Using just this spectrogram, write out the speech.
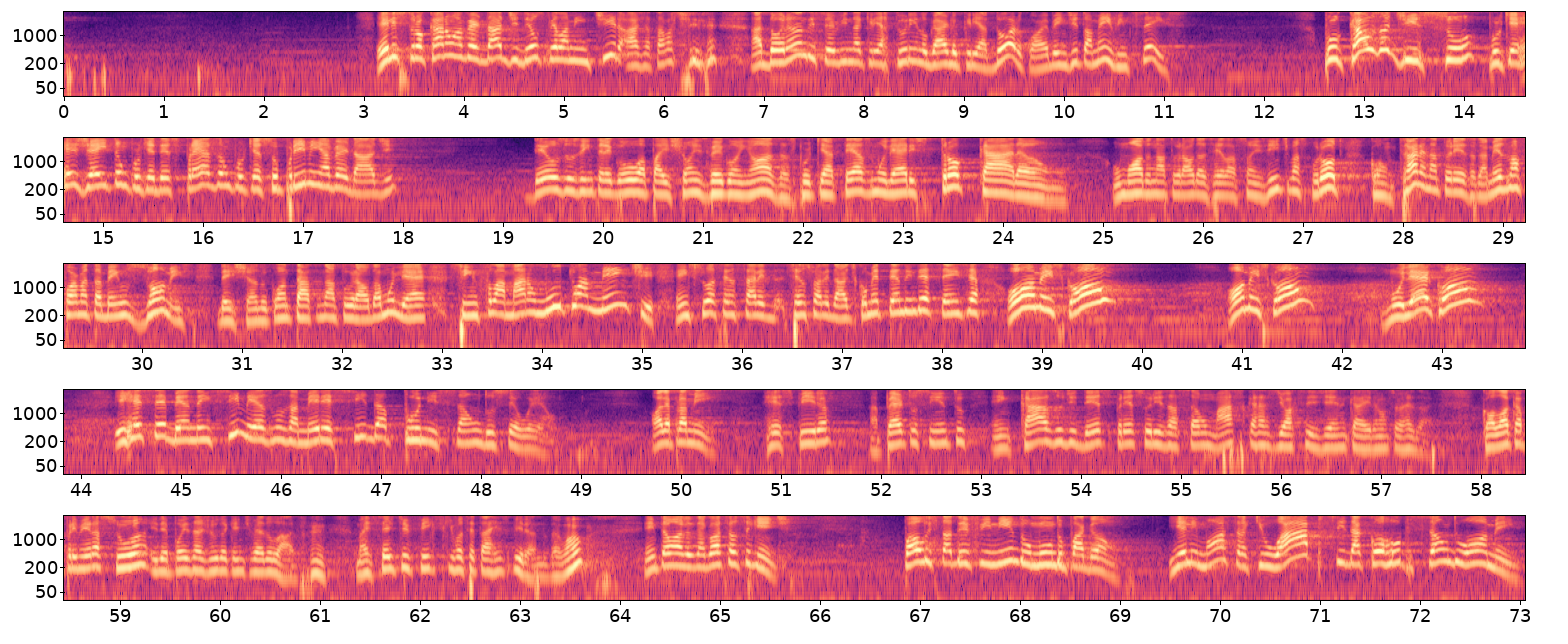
Eles trocaram a verdade de Deus pela mentira. Ah, já estava aqui, né? Adorando e servindo a criatura em lugar do Criador, qual é bendito, amém? 26. Por causa disso, porque rejeitam, porque desprezam, porque suprimem a verdade, Deus os entregou a paixões vergonhosas, porque até as mulheres trocaram o modo natural das relações íntimas por outro, contrário à natureza. Da mesma forma, também os homens, deixando o contato natural da mulher, se inflamaram mutuamente em sua sensualidade, cometendo indecência, homens com homens com mulher com e recebendo em si mesmos a merecida punição do seu erro. Olha para mim, respira, aperta o cinto em caso de despressurização, máscaras de oxigênio cairão ao seu redor. Coloca a primeira sua e depois ajuda quem estiver do lado. Mas certifique-se que você está respirando, tá bom? Então, olha, o negócio é o seguinte: Paulo está definindo o mundo pagão. E ele mostra que o ápice da corrupção do homem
